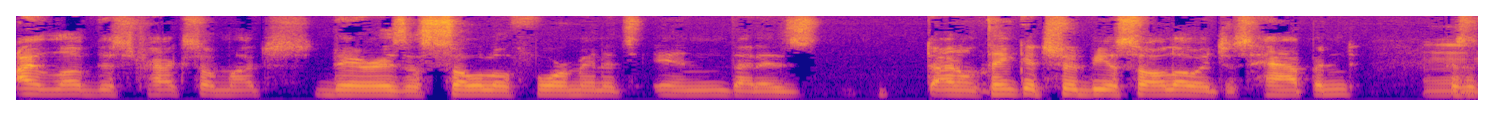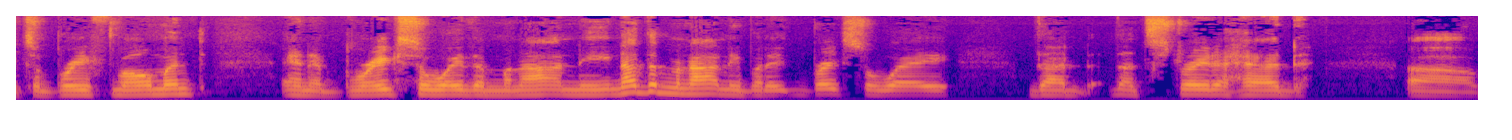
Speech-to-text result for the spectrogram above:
I love this track so much. There is a solo four minutes in that is. I don't think it should be a solo. It just happened because Mm. it's a brief moment and it breaks away the monotony. Not the monotony, but it breaks away that that straight ahead uh,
